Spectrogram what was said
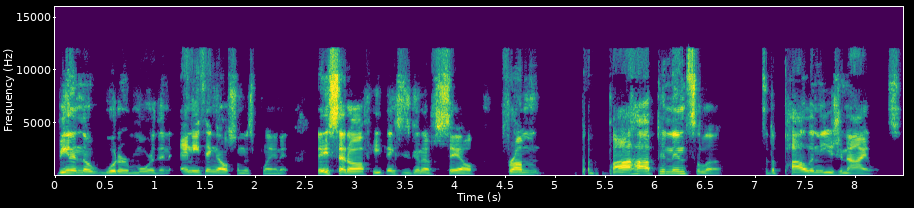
being in the water more than anything else on this planet. They set off. He thinks he's going to sail from the Baja Peninsula to the Polynesian Islands.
